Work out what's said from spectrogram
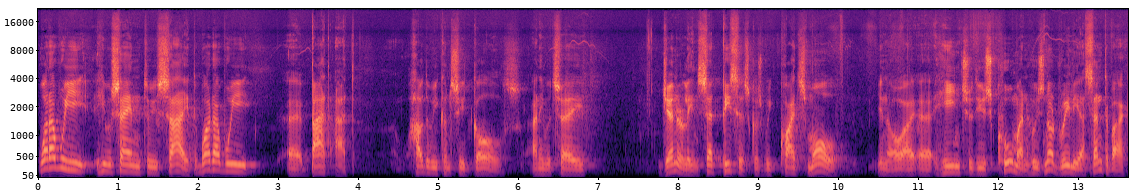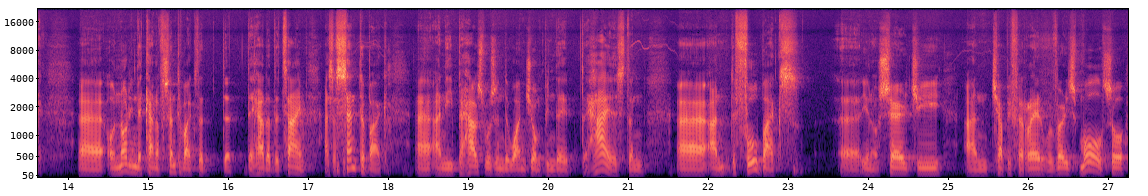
what are we? He was saying to his side. What are we uh, bad at? How do we concede goals? And he would say, generally in set pieces because we're quite small. You know, I, uh, he introduced Koeman, who's not really a centre back, uh, or not in the kind of centre backs that, that they had at the time, as a centre back, uh, and he perhaps wasn't the one jumping the, the highest. And uh, and the fullbacks, uh, you know, Sergi and Chapi Ferrer were very small, so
